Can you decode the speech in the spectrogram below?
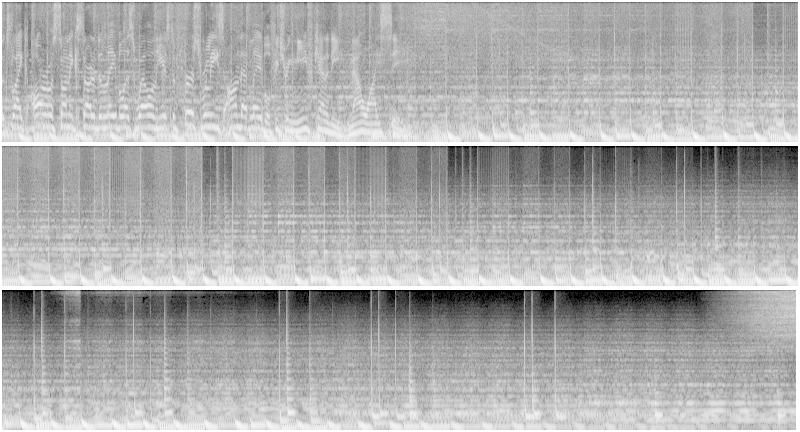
Looks like Aurosonic started the label as well, and here's the first release on that label featuring Neev Kennedy, Now I See.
